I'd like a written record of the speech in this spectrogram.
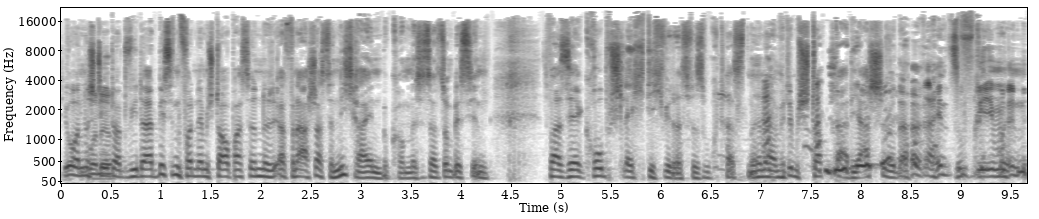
Die Urne Urne. steht dort wieder. Ein bisschen von dem Staub hast du, äh, von der Asche hast du nicht reinbekommen. Es ist halt so ein bisschen, es war sehr grob schlechtig, wie du das versucht hast, ne? Da mit dem Stock da die Asche wieder reinzufriemeln.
